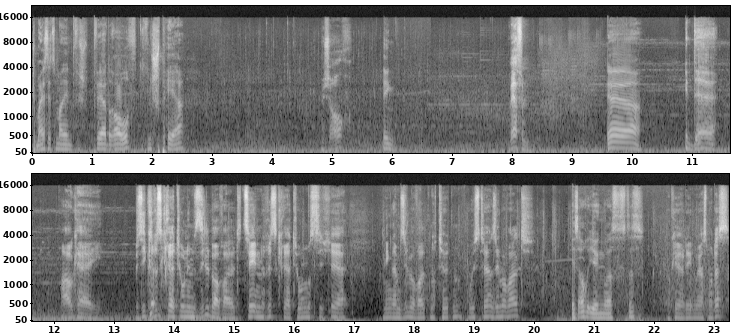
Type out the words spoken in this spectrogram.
Ich schmeiß jetzt mal den Speer drauf. Diesen Speer. Mich auch. Hing. Werfen. Ja, ja, ja. In der. Ah, Okay. Besiegt Risskreaturen im Silberwald. Zehn Risskreaturen musste ich äh, in irgendeinem Silberwald noch töten. Wo ist der Silberwald? Hier ist auch irgendwas. Was ist das? Okay, legen wir erstmal das.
